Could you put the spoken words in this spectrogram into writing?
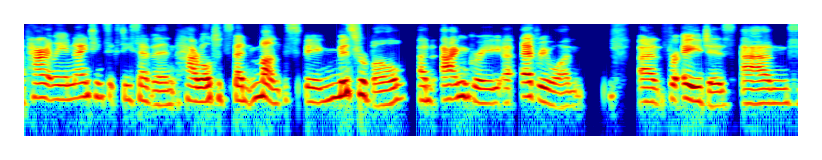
apparently in 1967, Harold had spent months being miserable and angry at everyone and for ages. And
